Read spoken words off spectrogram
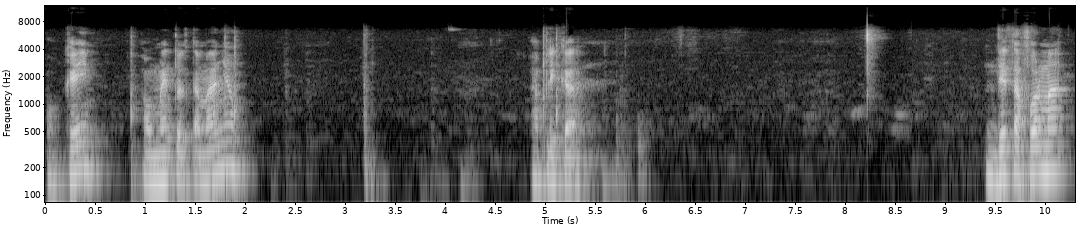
ok aumento el tamaño. Aplicar. De esta forma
